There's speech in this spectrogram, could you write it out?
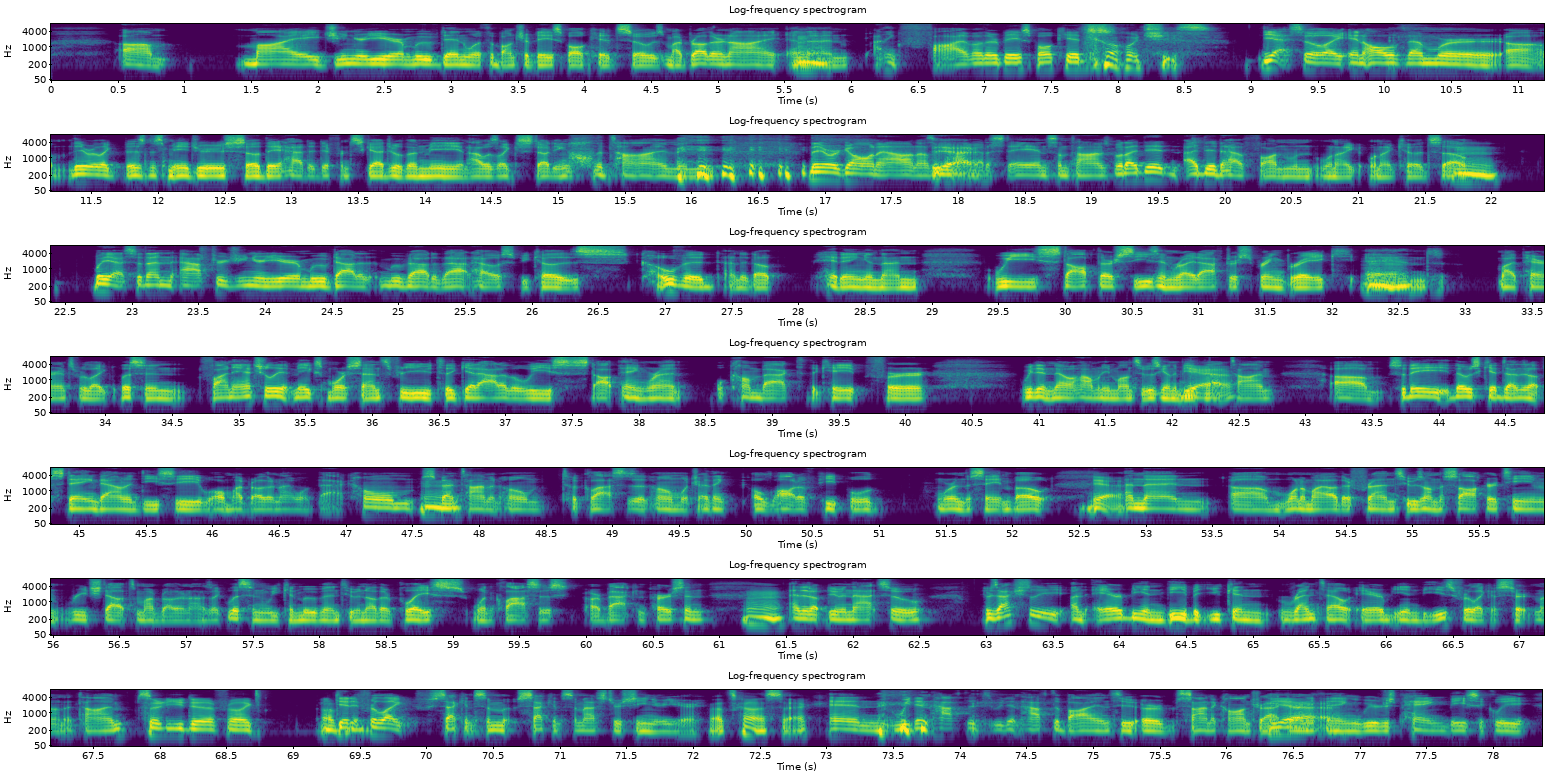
Um, my junior year moved in with a bunch of baseball kids. So it was my brother and I, and Mhm. then I think five other baseball kids. oh jeez. yeah. So like, and all of them were, um, they were like business majors. So they had a different schedule than me. And I was like studying all the time and they were going out and I was like, Yeah. I got to stay in sometimes. But I did, I did have fun when, when I, when I could. So, Mm. But yeah, so then after junior year, moved out of moved out of that house because COVID ended up hitting, and then we stopped our season right after spring break, Mhm. and my parents were like, "Listen, financially, it makes more sense for you to get out of the lease, stop paying rent. We'll come back to the Cape for." We didn't know how many months it was going to be at that time. Um, so they those kids ended up staying down in DC while my brother and I went back home, Mhm. spent time at home, took classes at home, which I think a lot of people were in the same boat. Yeah. And then um, one of my other friends who was on the soccer team reached out to my brother and I was like, listen, we can move into another place when classes are back in person. Mm. Ended up doing that. So it was actually an Airbnb, but you can rent out Airbnbs for like a certain amount of time. So you did it for like We did it for like second sem- second semester senior year. That's kind of sick. And we didn't have to we didn't have to buy into or sign a contract or anything. We were just paying basically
